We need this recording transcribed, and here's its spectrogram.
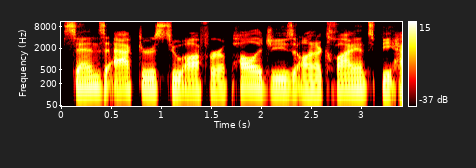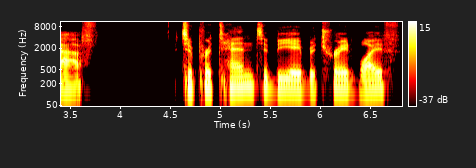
sends actors to offer apologies on a client's behalf, to pretend to be a betrayed wife,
